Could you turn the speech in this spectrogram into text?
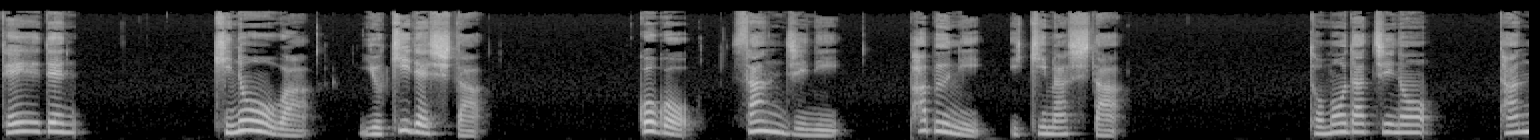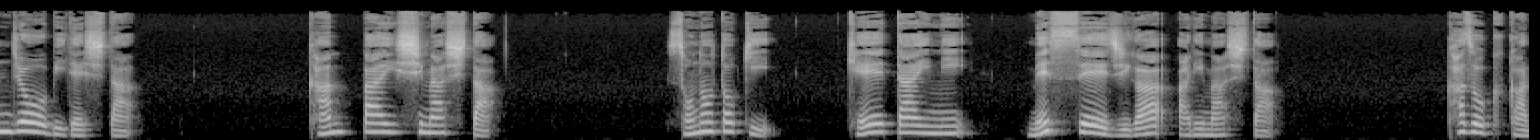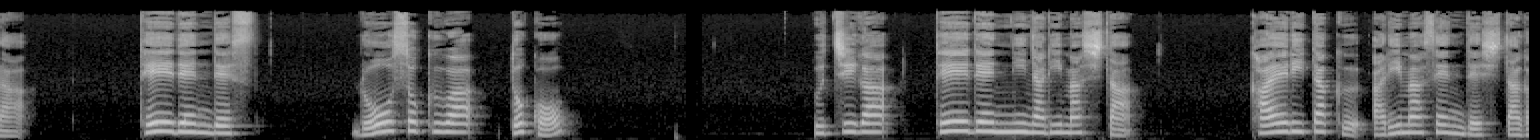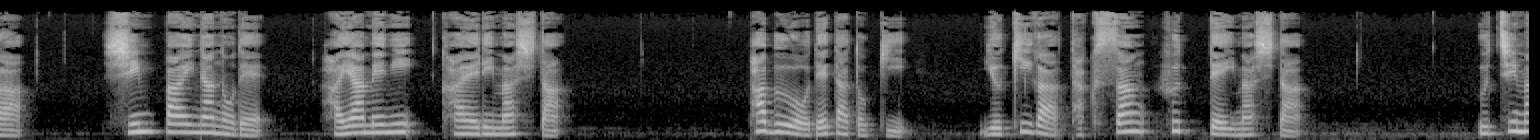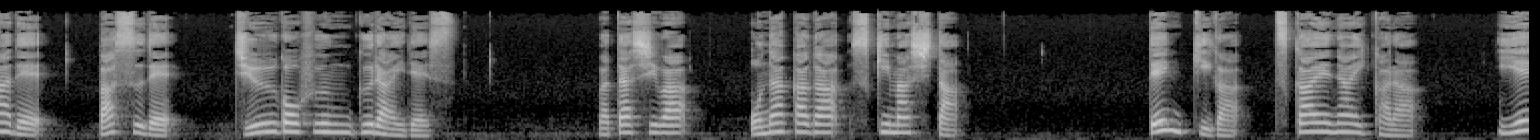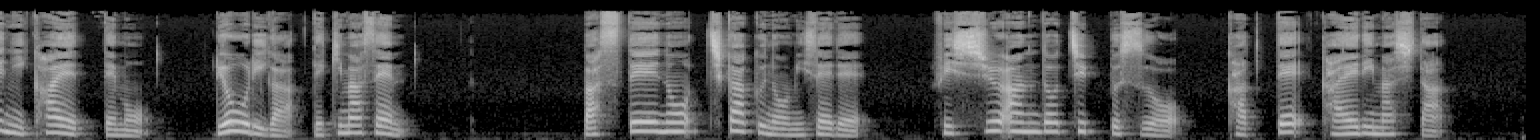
停電昨日は雪でした。午後3時にパブに行きました。友達の誕生日でした。乾杯しました。その時、携帯にメッセージがありました。家族から停電です。ろうそくはどこ？うちが停電になりました。帰りたくありませんでしたが、心配なので早めに帰りました。パブを出たとき、雪がたくさん降っていました。うちまでバスで15分ぐらいです。私はお腹が空きました。電気が使えないから家に帰っても料理ができません。バス停の近くの店でフィッシュチップスを買って帰りました。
